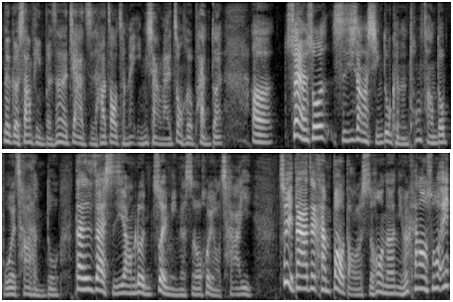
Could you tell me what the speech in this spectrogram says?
那个商品本身的价值，它造成的影响来综合判断。呃，虽然说实际上的刑度可能通常都不会差很多，但是在实际上论罪名的时候会有差异。所以大家在看报道的时候呢，你会看到说，诶，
